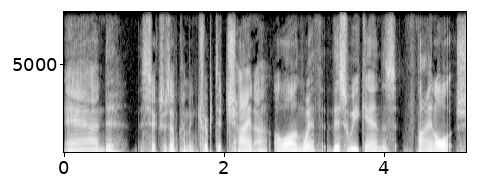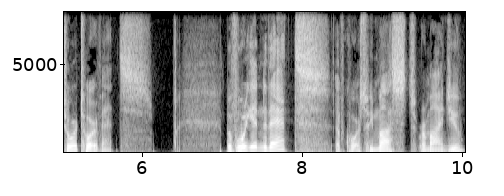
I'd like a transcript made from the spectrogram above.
and the Sixers' upcoming trip to China, along with this weekend's final shore tour events. Before we get into that, of course, we must remind you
